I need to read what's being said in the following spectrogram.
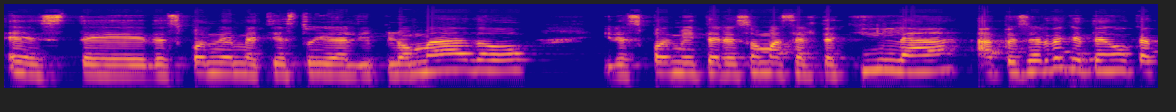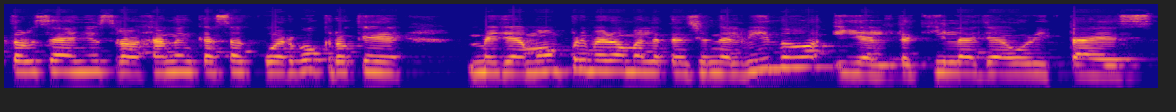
este, después me metí a estudiar el diplomado y después me interesó más el tequila. A pesar de que tengo 14 años trabajando en Casa Cuervo, creo que me llamó primero más la atención el vino y el tequila ya ahorita es,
